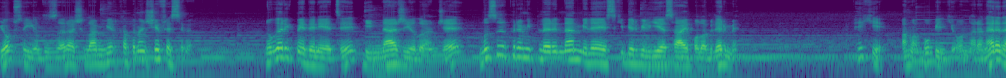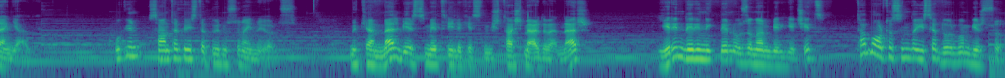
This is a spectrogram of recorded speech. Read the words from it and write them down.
yoksa yıldızlara açılan bir kapının şifresi mi? Nugarik medeniyeti binlerce yıl önce Mısır piramitlerinden bile eski bir bilgiye sahip olabilir mi? Peki ama bu bilgi onlara nereden geldi? Bugün Santa Crista kuyusuna iniyoruz. Mükemmel bir simetriyle kesilmiş taş merdivenler, yerin derinliklerine uzanan bir geçit, tam ortasında ise durgun bir su.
